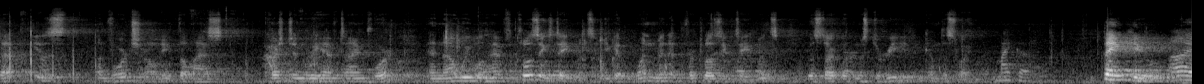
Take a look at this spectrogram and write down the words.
that is unfortunately the last question we have time for. And now we will have closing statements. If you get one minute for closing statements. We'll start with Mr. Reid and come this way. Micah. Thank you. I,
